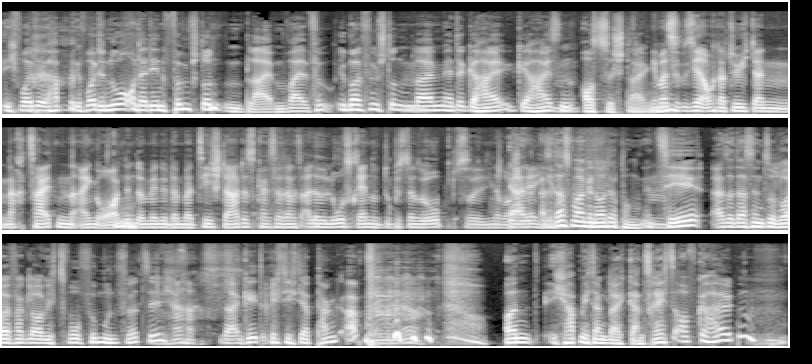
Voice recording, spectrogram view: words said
Ich wollte, hab, ich wollte nur unter den fünf Stunden bleiben, weil fünf, über fünf Stunden mhm. bleiben hätte gehei geheißen, mhm. auszusteigen. Ja, aber es ist ja auch natürlich dann nach Zeiten eingeordnet mhm. und wenn du dann bei C startest, kannst du ja dann, dass alle losrennen und du bist dann so, ups, die aber ja, schnell Also hier. das war genau der Punkt. Mhm. C, also das sind so Läufer, glaube ich, 2,45. Ja. Da geht richtig der Punk ab. Ja. Und ich habe mich dann gleich ganz rechts aufgehalten,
